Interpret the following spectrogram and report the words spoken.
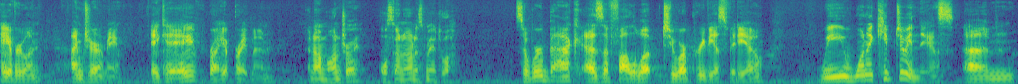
Hey everyone, I'm Jeremy, aka Riot Brightmoon. And I'm Andre, also known as Meddler. So we're back as a follow up to our previous video. We want to keep doing these. Um,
